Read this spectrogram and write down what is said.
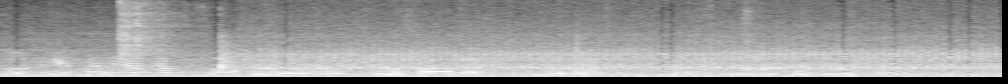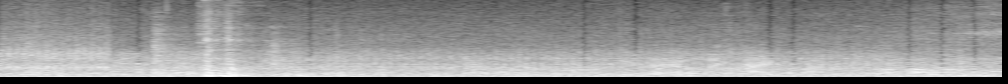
เราเทสมาแล้วครับสอง เจอโท รศัพท์แหละคือนะเจอโทรศัพท์ได้เอาไว้ใช้กับบ้านโทรศัพท์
